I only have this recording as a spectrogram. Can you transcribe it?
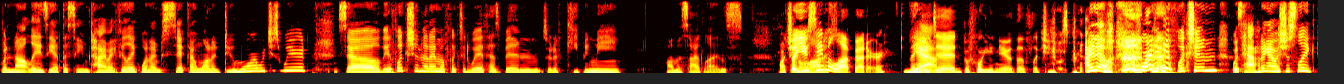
but not lazy at the same time. I feel like when I'm sick I want to do more, which is weird. So the affliction that I'm afflicted with has been sort of keeping me on the sidelines. Watching But you seem of- a lot better than Yeah. you did before you knew the affliction was. Pretty I know. Before I knew the affliction was happening, I was just like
